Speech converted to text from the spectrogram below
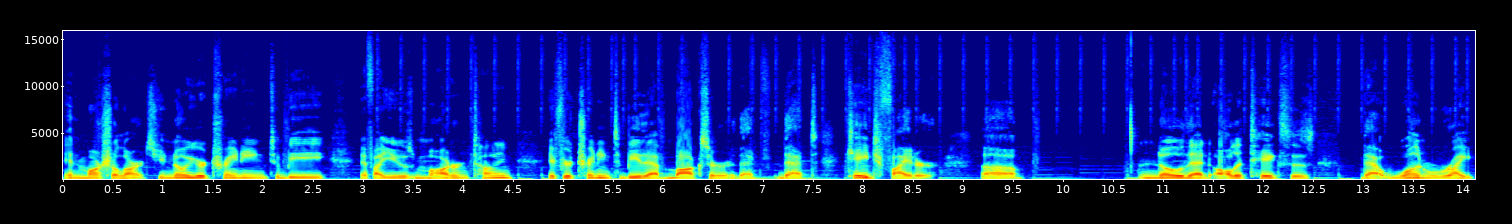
in martial arts, you know you're training to be, if I use modern time, if you're training to be that boxer, that that cage fighter, uh, know that all it takes is that one right,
